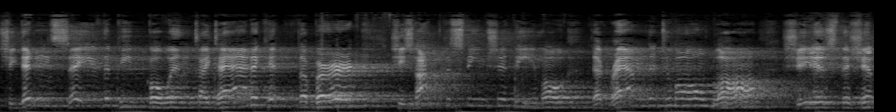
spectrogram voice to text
she didn't save the people when Titanic hit the berg. She's not the steamship Imo that rammed into Mont Blanc. She is the ship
